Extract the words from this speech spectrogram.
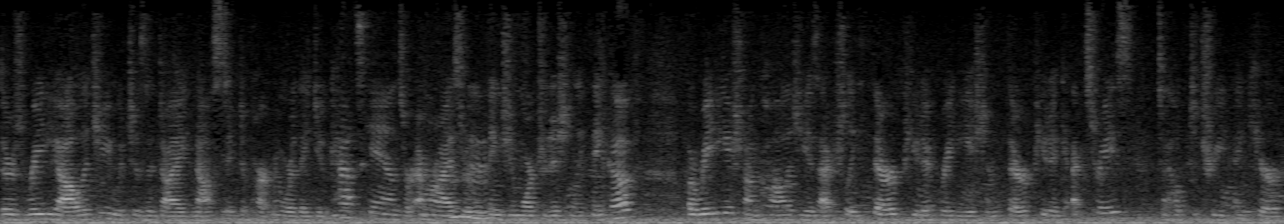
There's radiology, which is a diagnostic department where they do CAT scans or MRIs or the Mhm. things you more traditionally think of. But radiation oncology is actually therapeutic radiation, therapeutic x-rays to help to treat and cure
